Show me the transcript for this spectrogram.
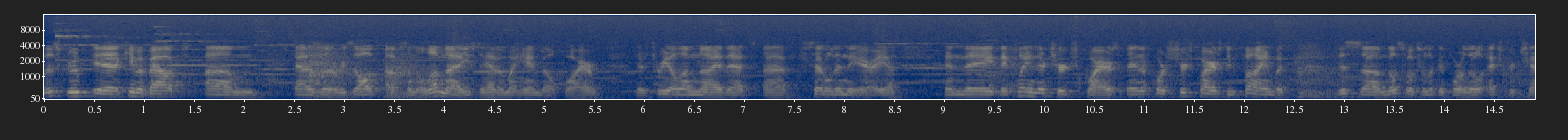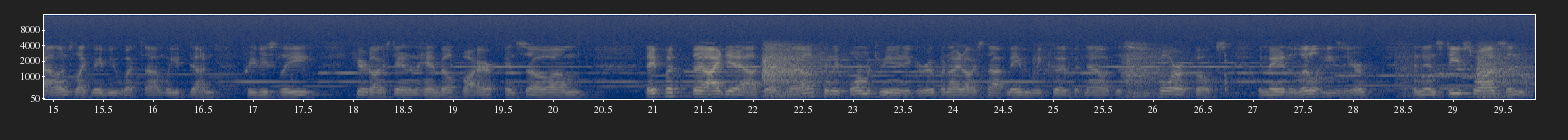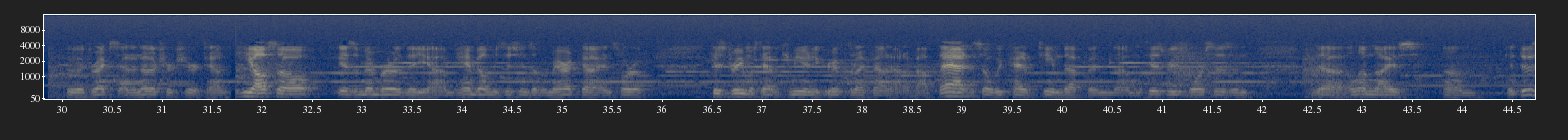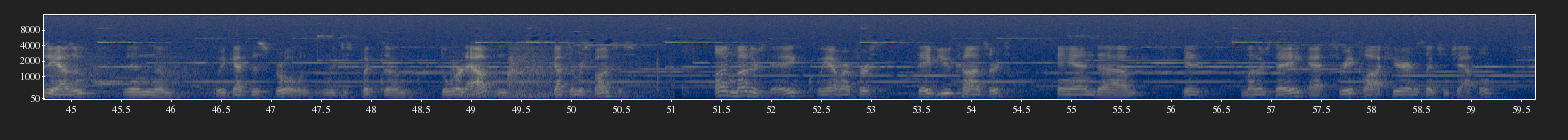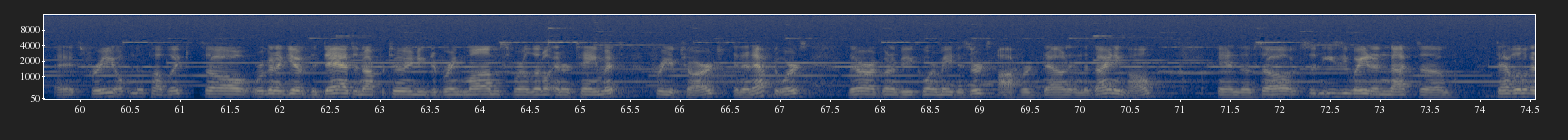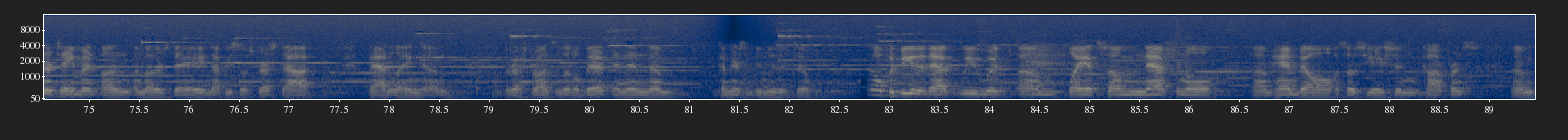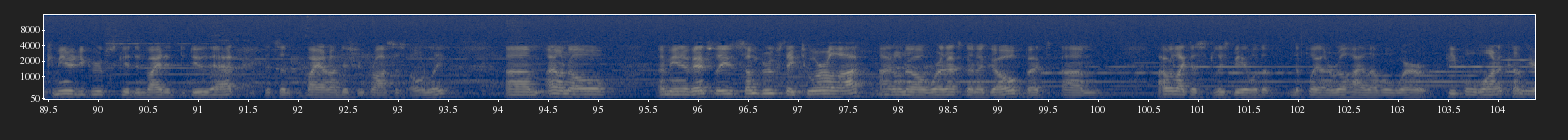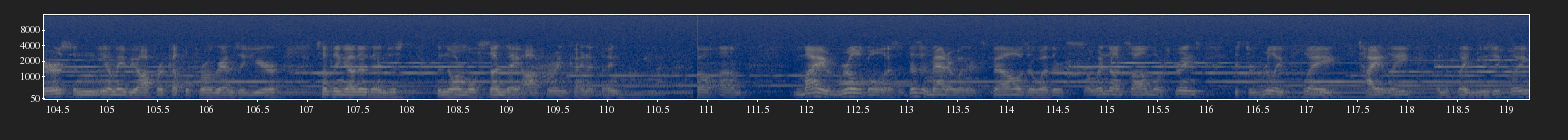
this group uh, came about um, as a result of some alumni I used to have in my handbell choir. There are three alumni that uh, settled in the area, and they, they play in their church choirs. And of course, church choirs do fine, but this um, those folks are looking for a little extra challenge, like maybe what um, we've done previously here at Augustana in the handbell choir. And so um, they put the idea out that, well, can we form a community group? And I'd always thought maybe we could, but now with this core of folks, it made it a little easier. And then Steve Swanson, who directs at another church here in town, he also is a member of the um, Handbell Musicians of America, and sort of his dream was to have a community group, and I found out about that, and so we kind of teamed up and um, with his resources and the alumni's um, enthusiasm, then um, we got this growing. We just put um, the word out and got some responses. On Mother's Day, we have our first debut concert, and um, it's Mother's Day at 3 o'clock here in Ascension Chapel. It's free, open to the public. So we're going to give the dads an opportunity to bring moms for a little entertainment, free of charge. And then afterwards, there are going to be gourmet desserts offered down in the dining hall. And uh, so it's an easy way to not um, to have a little entertainment on, on Mother's Day, not be so stressed out, battling um, the restaurants a little bit, and then um, come hear some good music too. The hope would be that we would um, play at some national um, Handbell Association conference. Um, community groups get invited to do that. It's a, by an audition process only. Um, I don't know. I mean, eventually, some groups they tour a lot. I don't know where that's going to go, but um, I would like to at least be able to, to play on a real high level where people want to come hear us, and you know maybe offer a couple programs a year, something other than just the normal Sunday offering kind of thing. So, um, my real goal is it doesn't matter whether it's bells or whether it's a wind ensemble or strings, is to really play tightly and to play musically.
